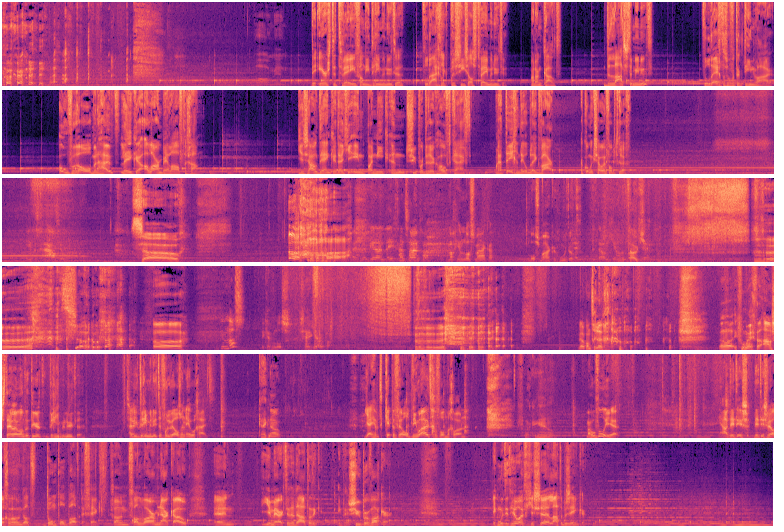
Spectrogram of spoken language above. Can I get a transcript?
De eerste twee van die drie minuten voelden eigenlijk precies als twee minuten. Maar dan koud. De laatste minuut voelde echt alsof het er tien waren. Overal op mijn huid leken alarmbellen af te gaan. Je zou denken dat je in paniek een superdruk hoofd krijgt. Maar het tegendeel bleek waar. Daar kom ik zo even op terug. Je hebt het gehaald, jongen. Zo. Ah. Als je hem weer aan het leeg gaat zuigen, dan mag je hem losmaken. Losmaken, hoe moet dat? Een touwtje. Een touwtje. Zo. Oh. Heb je hem los? Ik heb hem los. Open. Welkom terug. Oh, ik voel me echt een aansteller, want het duurt drie minuten. Ja, die drie minuten voelen wel zo'n eeuwigheid. Kijk nou. Jij hebt kippenvel opnieuw uitgevonden gewoon. Fucking hell. Maar hoe voel je je? Ja, dit is, dit is wel gewoon dat dompelbad effect. Gewoon van warm naar kou. En je merkt inderdaad dat ik... Ik ben super wakker. Ik moet dit heel eventjes eh, laten bezinken.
